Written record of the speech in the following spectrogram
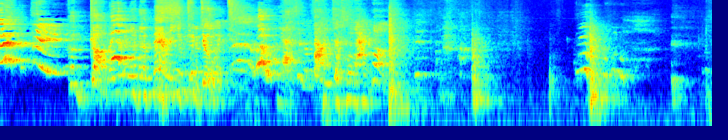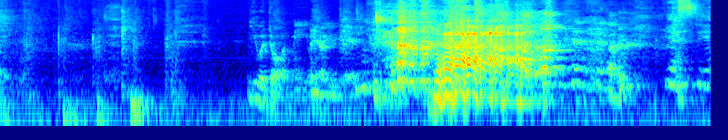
Acting! Good God, I wanted to marry you to do it! Oh, yes, and I'm just for that one. You adored me, you know you did. Yes, dear.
